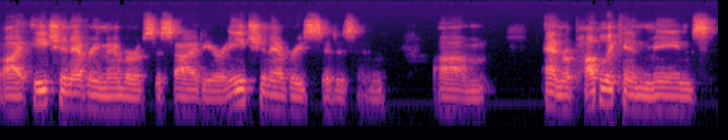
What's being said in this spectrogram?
by each and every member of society or each and every citizen um, and republican means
